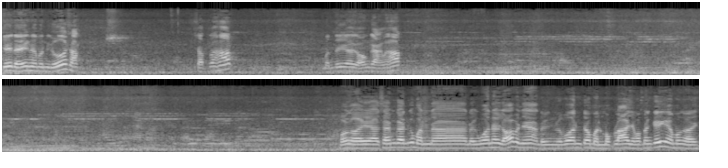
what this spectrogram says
Dây điện thì mình rửa sạch sạch nó hết. Mình đi gọn gàng nó hết. Mọi người à, xem kênh của mình à, đừng quên theo dõi mình nha. Đừng quên cho mình một like và một đăng ký nha mọi người.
